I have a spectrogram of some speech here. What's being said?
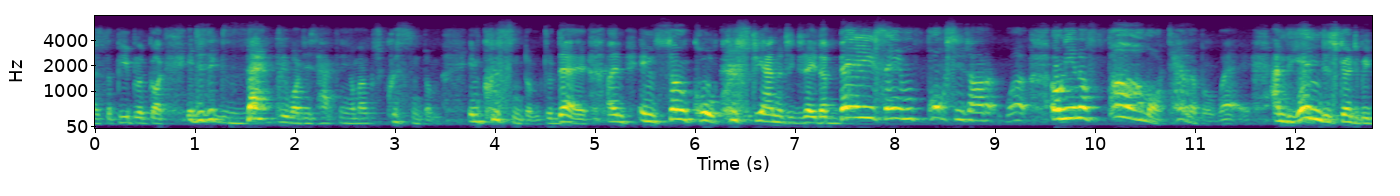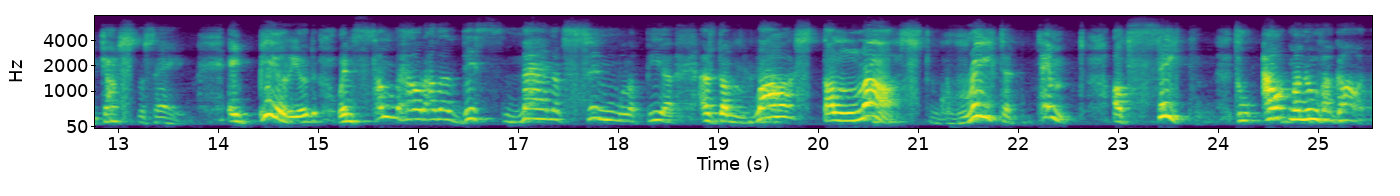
as the people of God. It is exactly what is happening amongst Christendom, in Christendom today, and in so-called Christianity today. The very same forces are at work, only in a far more terrible way, and the end is going to be just the same. A period when somehow or other this man of sin will appear as the last, the last great attempt of Satan to outmaneuver God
